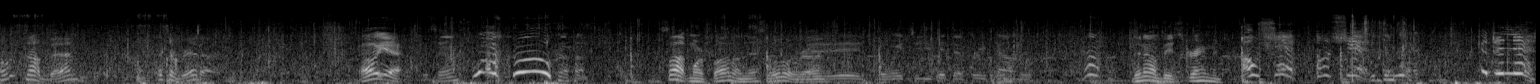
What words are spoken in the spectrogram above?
Oh, it's not bad. That's a red eye. Oh yeah. It's him? Woohoo! It's a lot more fun on this little Yeah, rod. it is. But wait till you hit that three pounder. Then I'll be screaming. Oh shit! Oh shit! Get the net. Get in there!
